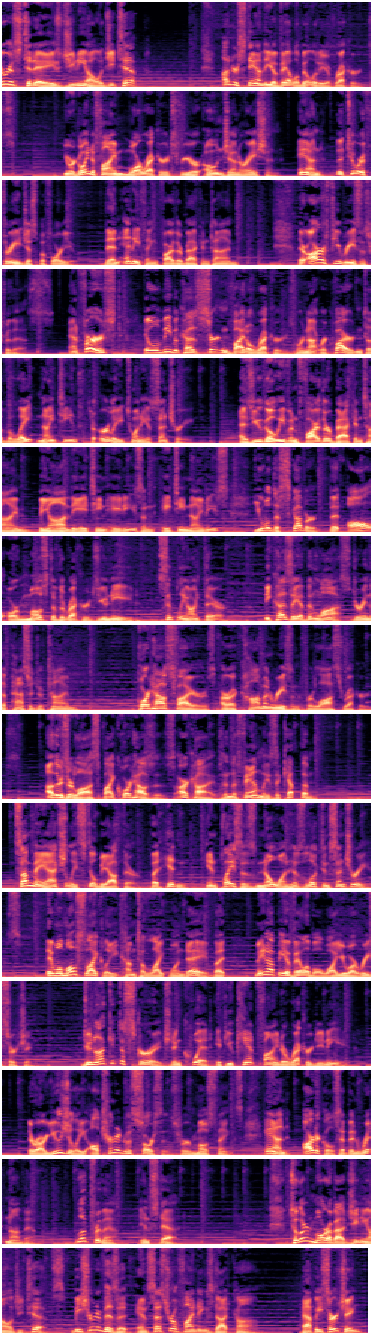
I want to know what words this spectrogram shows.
Here is today's genealogy tip. Understand the availability of records. You are going to find more records for your own generation and the two or three just before you than anything farther back in time. There are a few reasons for this. And first, it will be because certain vital records were not required until the late 19th to early 20th century. As you go even farther back in time, beyond the 1880s and 1890s, you will discover that all or most of the records you need simply aren't there because they have been lost during the passage of time. Courthouse fires are a common reason for lost records. Others are lost by courthouses, archives, and the families that kept them. Some may actually still be out there, but hidden in places no one has looked in centuries. They will most likely come to light one day, but may not be available while you are researching. Do not get discouraged and quit if you can't find a record you need. There are usually alternative sources for most things, and articles have been written on them. Look for them instead. To learn more about genealogy tips, be sure to visit ancestralfindings.com. Happy searching!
